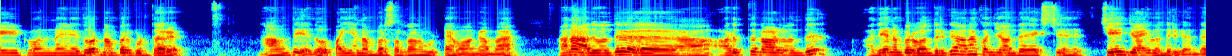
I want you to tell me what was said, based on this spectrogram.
eight one nine ஏதோ ஒரு நம்பர் கொடுத்தாரு. நான் வந்து ஏதோ பையன் நம்பர் சொல்கிறான்னு விட்டேன் வாங்காமல் ஆனால் அது வந்து அடுத்த நாள் வந்து அதே நம்பர் வந்திருக்கு. ஆனால் கொஞ்சம் அந்த எக்ஸ்சே சேஞ்ச் ஆகி வந்திருக்கு. அந்த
